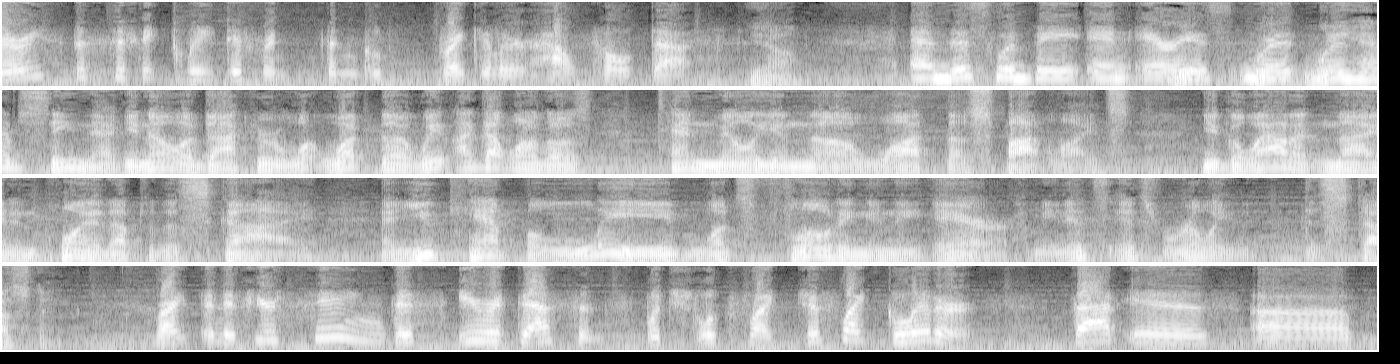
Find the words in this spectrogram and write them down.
Very specifically different than regular household dust. Yeah. And this would be in areas we, where, we, where we have seen that. You know, a Doctor, what, what uh, we, I got one of those 10 million uh, watt uh, spotlights. You go out at night and point it up to the sky, and you can't believe what's floating in the air. I mean, it's, it's really disgusting. Right, and if you're seeing this iridescence, which looks like just like glitter, that is um,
